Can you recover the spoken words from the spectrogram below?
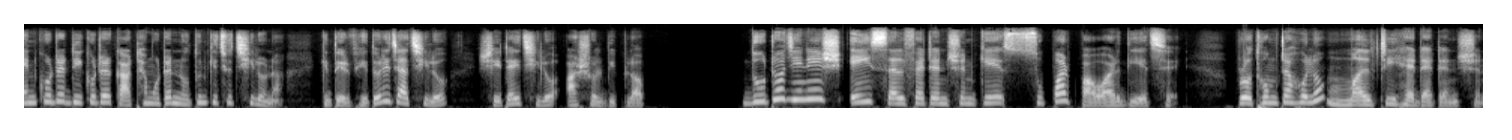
এনকোডার ডিকোডার কাঠামোটা নতুন কিছু ছিল না, কিন্তু এর ভেতরে যা ছিল, সেটাই ছিল আসল বিপ্লব। দুটো জিনিস এই সেলফ অ্যাটেনশনকে সুপার পাওয়ার দিয়েছে। প্রথমটা হলো মাল্টি হেড অ্যাটেনশন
